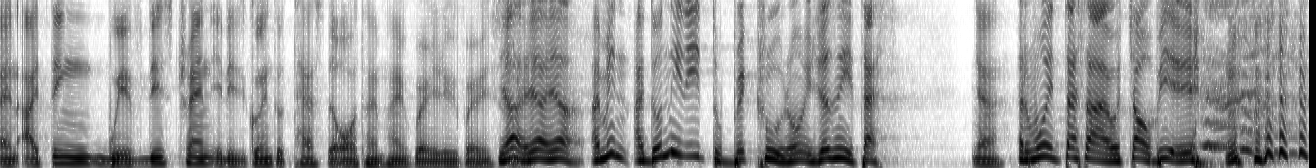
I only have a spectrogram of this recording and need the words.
And I think with this trend, it is going to test the all-time high very, very soon. Yeah, yeah, yeah. I mean, I don't need it to break through, you know. You just need to test. Yeah. At the moment, it test, ah, I will chow a bit. Eh.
